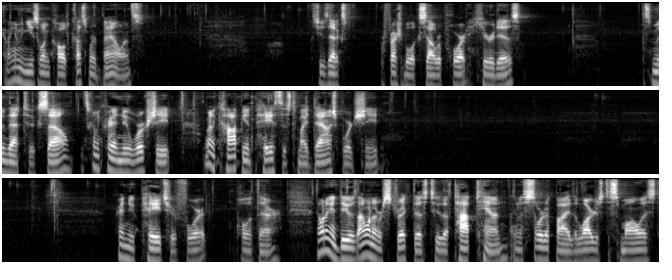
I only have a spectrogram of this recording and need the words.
And I'm going to use one called customer balance. Let's use that refreshable Excel report. Here it is. Let's move that to Excel. It's going to create a new worksheet. I'm going to copy and paste this to my dashboard sheet. Create a new page here for it. Pull it there. Now what I'm going to do is I want to restrict this to the top 10. I'm going to sort it by the largest to smallest.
